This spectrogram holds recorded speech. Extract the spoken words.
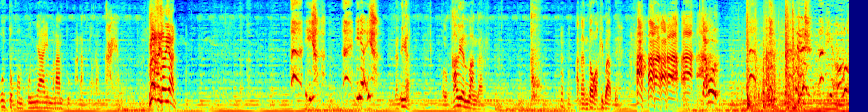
untuk mempunyai menantu anaknya orang kaya. Berarti kalian? Iya, iya, iya. Dan ingat, kalau kalian melanggar, akan tahu akibatnya. Cabut! Ya Allah.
